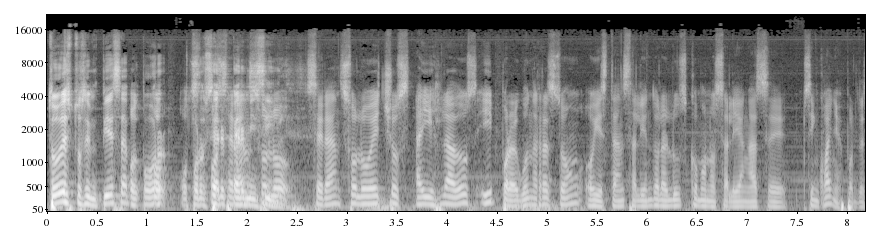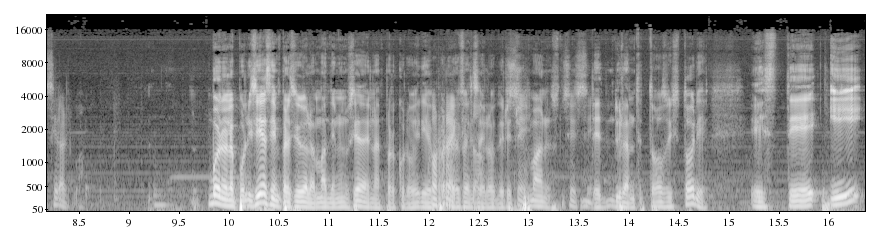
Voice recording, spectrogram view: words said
todo esto se empieza por, por ser permisible. serán solo hechos aislados y por alguna razón hoy están saliendo a la luz como no salían hace cinco años, por decir algo. Bueno, la policía siempre ha sido la más denunciada en la Procuraduría por la Defensa de los Derechos Humanos durante toda su historia. Este, y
